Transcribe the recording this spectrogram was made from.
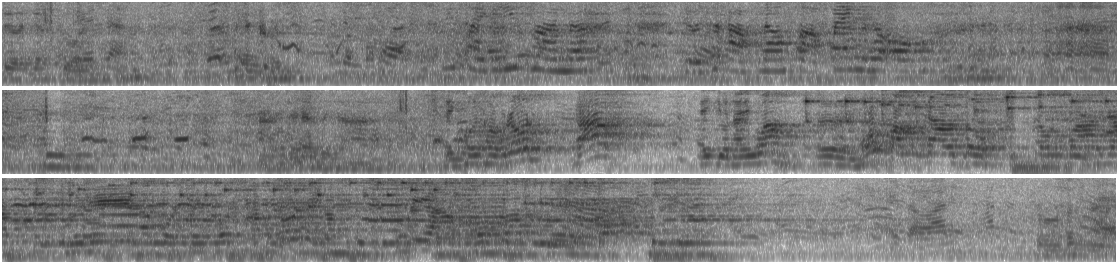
เดินยังสวยให้คุณรีบไปก็รีบมานะ เดี๋ยวจะอาบน้ำปะแป้งมันละอองหายไม่ได้เวลาไอ้คนขับรถครับไอ้อยู่ไหนวะ เออพบปักดาวตกลงมาครับวันนี้รับบทเป็นคนขับรถนะครับเสียงผมครับโตตั้งนาน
